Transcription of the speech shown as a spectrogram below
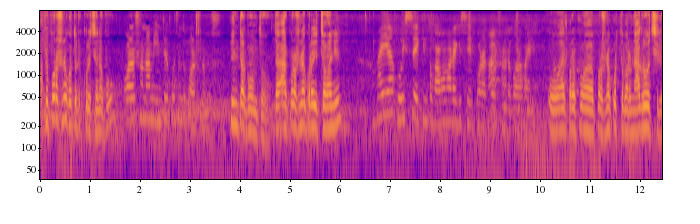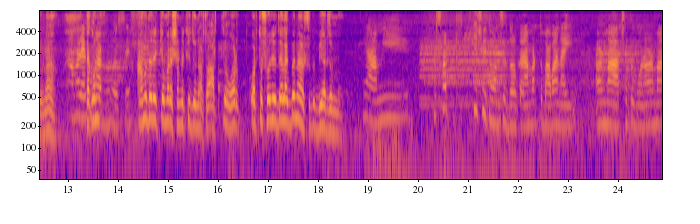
আপনি পড়াশোনা কতটুকু করেছেন আপু? পড়াশোনা আমি ইন্টার পর্যন্ত পড়াশোনা করছি। ইন্টার পর্যন্ত। যা আর পড়াশোনা করার ইচ্ছা হয়নি? ভাইয়া হয়েছে কিন্তু বাবা মারা গেছে এরপর আর পড়াশোনাটা করা হয়নি। ও এরপরে প- পড়াশোনা করতে পারো না আগ্রহ ছিল না? আমার এখন- এখন আগ্রহ আছে। আমাদের এই ক্যামেরার সামনে কি জন্য আসছো? অর্থ অর- অর্থ সহযোগিতা লাগবে না শুধু বিয়ার জন্য? হ্যাঁ আমি সব কিছুই তো মানুষের দরকার আমার তো বাবা নাই। আমার মা ছোট বোন আমার মা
